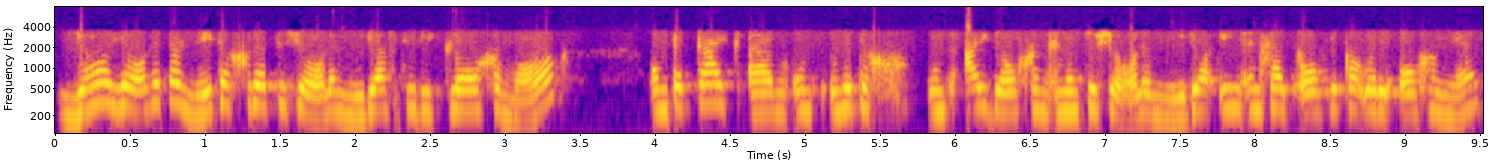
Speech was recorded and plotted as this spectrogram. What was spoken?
Ja, ja, ons het nou net 'n groot sosiale media studie klaar gemaak om te kyk um, ons met ons uitdaging in ons sosiale media en in Suid-Afrika oor die algemeen.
